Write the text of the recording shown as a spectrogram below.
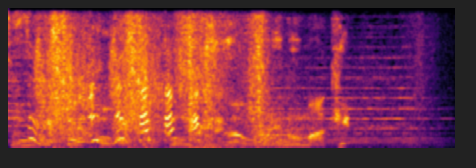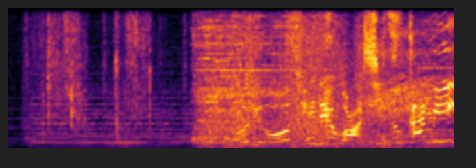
今回は俺の負け。この両手でわしづかみ。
